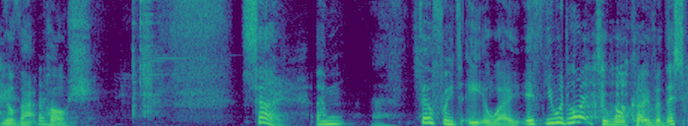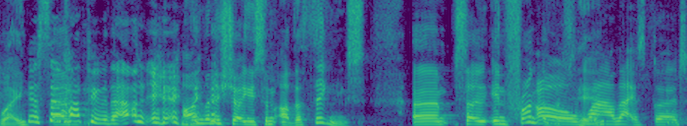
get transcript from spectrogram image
you're that posh. So, um, feel free to eat away. If you would like to walk over this way, You're so um, happy with that, aren't you? I'm going to show you some other things. Um, so, in front of oh, us here, wow, that is good.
